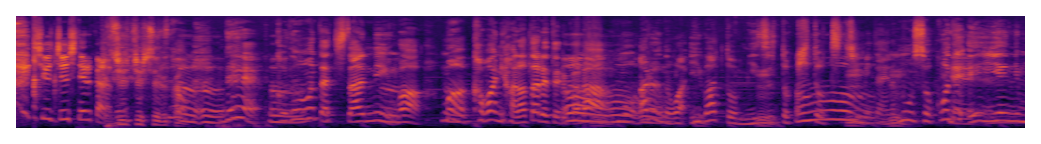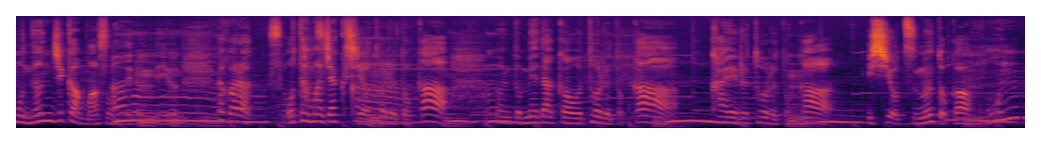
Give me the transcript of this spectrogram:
集中してるからね。集中してるから、うんうん。で、子供たち3人は、まあ川に放たれてるから、うんもうあるのは岩と水と木と土みたいな、うんもうそこで永遠にもう何時間も遊んでるっていう、うんだからオタマジャクシを取るとか、うんとメダカを取るとか、うんカエル取るとか、うん石を積むとか、うん本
